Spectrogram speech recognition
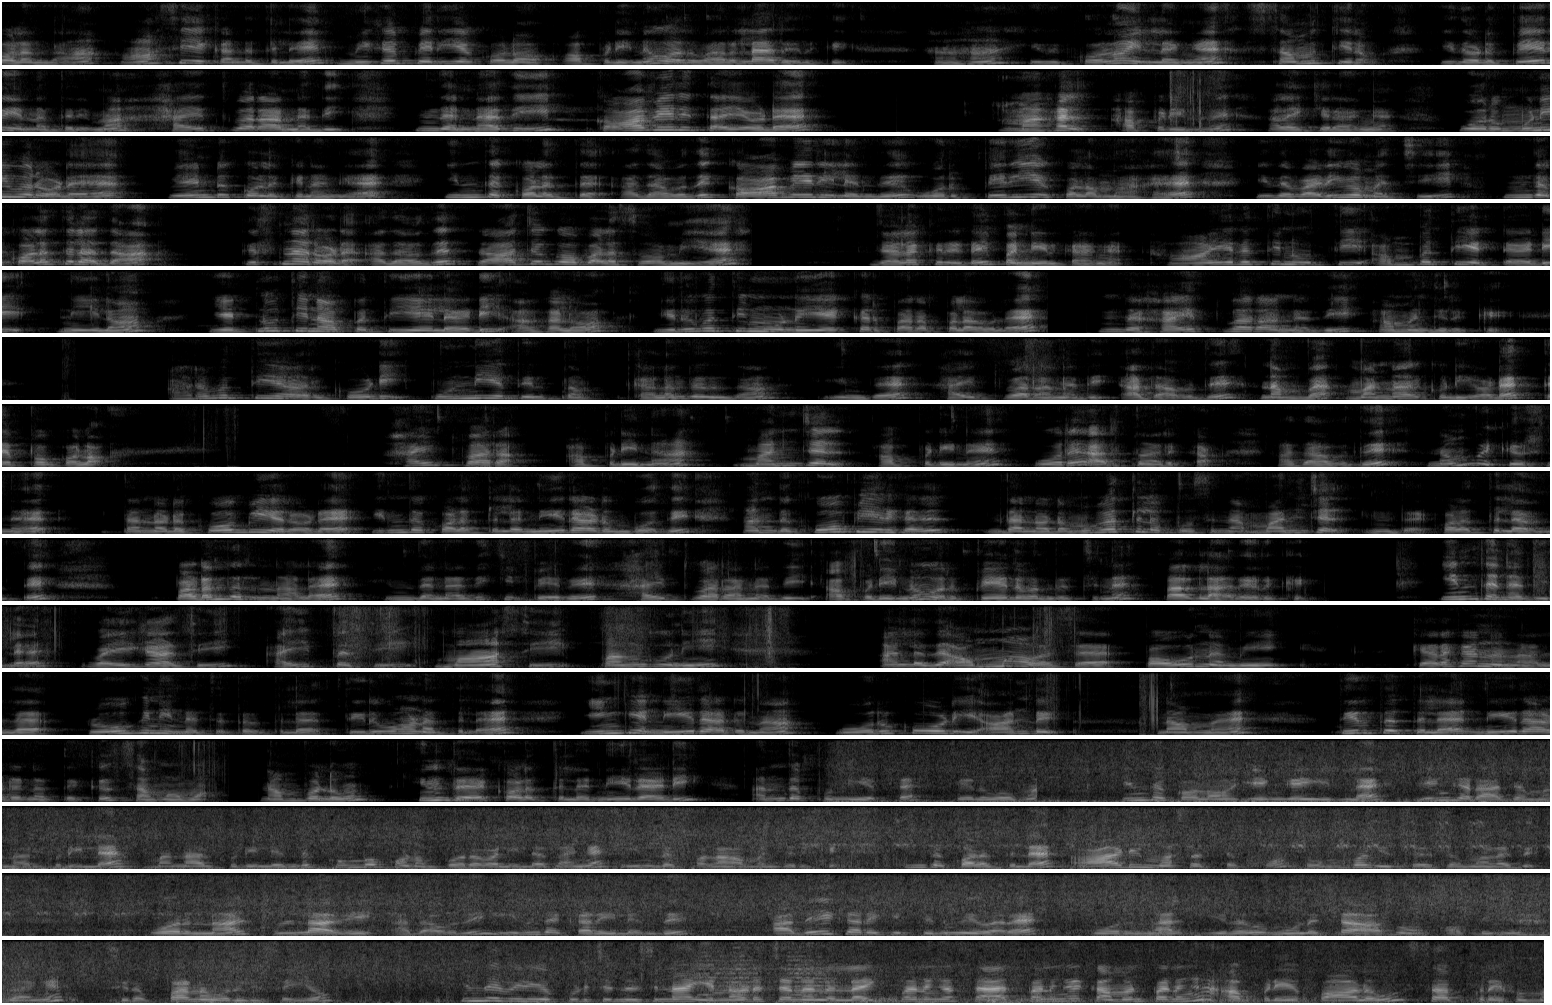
குளம் தான் ஆசிய கண்டத்திலே மிகப்பெரிய குளம் அப்படின்னு ஒரு வரலாறு இருக்குது ஆஹா இது குளம் இல்லைங்க சமுத்திரம். இதோட பேர் என்ன தெரியுமா? ஹைத்வரா நதி. இந்த நதி காவேரி தாயோட மகள் அப்படின்னு அழைக்கிறாங்க. ஒரு முனிவரோட வேண்டுகோளுக்கு நாங்கள் இந்த குளத்தை. அதாவது காவேரியிலேருந்து ஒரு பெரிய குளமாக இதை வடிவமைச்சு இந்த குளத்துல தான் கிருஷ்ணரோட அதாவது ராஜகோபால சுவாமியை ஜலக்கிரீடை பண்ணியிருக்காங்க. ஆயிரத்தி நூற்றி ஐம்பத்தி எட்டு அடி நீளம் எட்நூற்றி நாற்பத்தி ஏழு அடி அகலம் இருபத்தி மூணு ஏக்கர் பரப்பளவில் இந்த ஹைத்வரா நதி அமைஞ்சிருக்கு. அறுபத்தி ஆறு கோடி புண்ணிய தீர்த்தம் கலந்தது தான் இந்த ஹைத்வாரா நதி. அதாவது நம்ம மன்னார்குடியோட தெப்பக்குளம். ஹைத்வாரா அப்படின்னா மஞ்சள் அப்படின்னு ஒரு அர்த்தம் இருக்கான் அதாவது நம்ம கிருஷ்ணர் தன்னோட கோபியரோட இந்த குளத்துல நீராடும்போது அந்த கோபியர்கள் தன்னோட முகத்தில் பூசின மஞ்சள் இந்த குளத்தில் வந்து படர்ந்ததுனால இந்த நதிக்கு பேர் ஹைத்வாரா நதி அப்படின்னு ஒரு பேர் வந்துச்சுன்னு வரலாறு இருக்குது இந்த நதியில் வைகாசி ஐப்பசி மாசி பங்குனி அல்லது அமாவாசை பௌர்ணமி கிரகண நாளில் ரோகிணி நட்சத்திரத்தில் திருவோணத்தில் இங்கே நீராடுனா ஒரு கோடி ஆண்டு நம்ம தீர்த்தத்தில் நீராடினத்துக்கு சமமாக நம்மளும் இந்த குளத்தில் நீராடி அந்த புண்ணியத்தை பெறுவோமா? இந்த குளம் எங்கே இல்லை? எங்கள் ராஜ மன்னார்குடியில்? மன்னார்குடியிலேருந்து கும்பகோணம் போகிற வழியில் தாங்க இந்த குளம் அமைஞ்சிருக்கு. இந்த குளத்தில் ஆடி மாதத்தப்போ ரொம்ப விசேஷமானது. ஒரு நாள் ஃபுல்லாகவே அதாவது இந்த கரையிலேருந்து அதே கரைக்கு திரும்பி வர ஒரு நாள் இரவு முழுக்க ஆகும் அப்படிங்கிறது தாங்க சிறப்பான ஒரு விஷயம். இந்த வீடியோ பிடிச்சிருந்துச்சுன்னா என்னோட சேனலை லைக் பண்ணுங்கள் ஷேர் பண்ணுங்கள் கமெண்ட் பண்ணுங்கள் அப்படியே ஃபாலோவும் சப்ஸ்கிரைபும் பண்ணுங்கள்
